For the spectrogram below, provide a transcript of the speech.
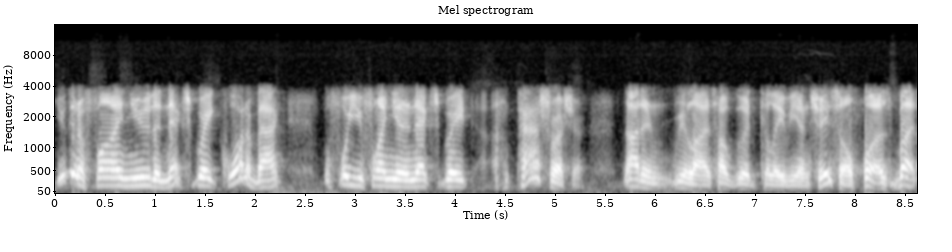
You're going to find you the next great quarterback before you find you the next great pass rusher. I didn't realize how good K'Lavon Chaisson was, but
